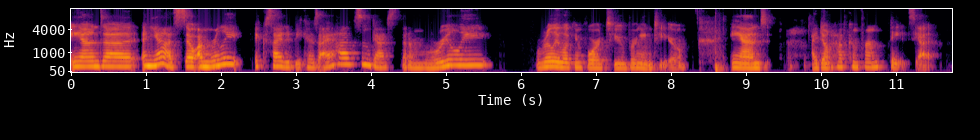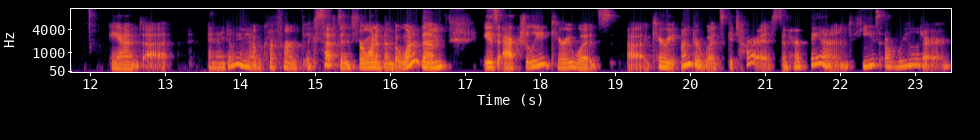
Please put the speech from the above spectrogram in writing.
and uh, and yeah. So I'm really excited because I have some guests that I'm really, really looking forward to bringing to you, and I don't have confirmed dates yet. And uh, and I don't even have a confirmed acceptance for one of them, but one of them is actually Carrie Woods, uh, Carrie Underwood's guitarist and her band. He's a realtor.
